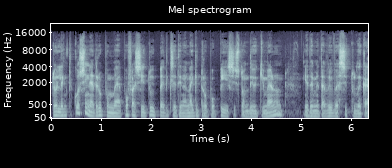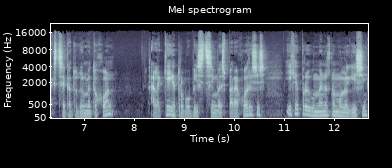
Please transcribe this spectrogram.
Το ελεγκτικό συνέδριο που με απόφασή του υπέδειξε την ανάγκη τροποποίησης των δύο κειμένων για τη μεταβίβαση του 16% των μετοχών αλλά και για τροποποίηση της σύμβασης παραχώρησης είχε προηγουμένως νομολογήσει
